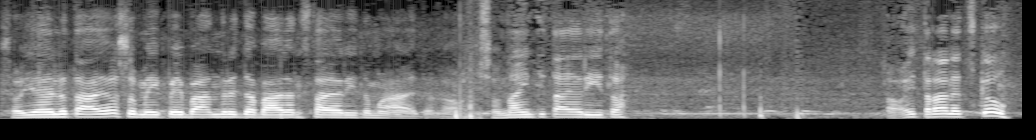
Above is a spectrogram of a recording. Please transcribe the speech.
So, yellow tayo. So, may 500 na balance tayo rito mga idol. Okay, so 90 tayo rito. Okay, tara, let's go.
